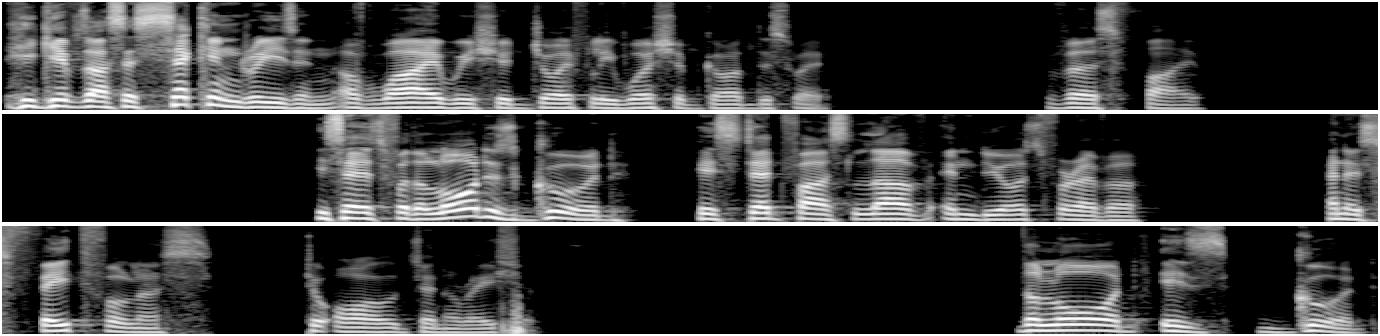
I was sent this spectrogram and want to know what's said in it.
He gives us a second reason of why we should joyfully worship God this way. Verse 5. He says, For the Lord is good, his steadfast love endures forever, and his faithfulness to all generations. The Lord is good.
